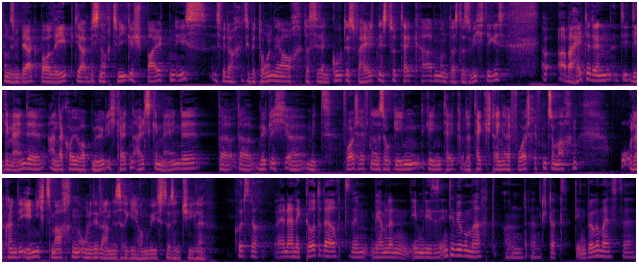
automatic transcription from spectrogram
von diesem Bergbau lebt, ja ein bisschen auch zwiegespalten ist. Es wird auch, Sie betonen ja auch, dass Sie ein gutes Verhältnis zu Tech haben und dass das wichtig ist. Aber hätte denn die, die Gemeinde Andakoi überhaupt Möglichkeiten, als Gemeinde da, da wirklich äh, mit Vorschriften oder so gegen, gegen Tech oder Tech strengere Vorschriften zu machen? Oder können die eh nichts machen ohne die Landesregierung? Wie ist das in Chile? Kurz noch eine Anekdote da auch zu dem, wir haben dann eben dieses Interview gemacht und anstatt den Bürgermeister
